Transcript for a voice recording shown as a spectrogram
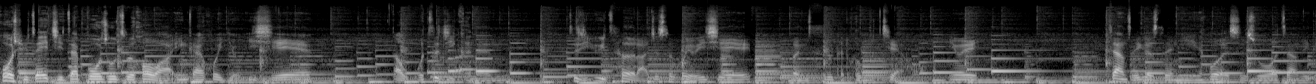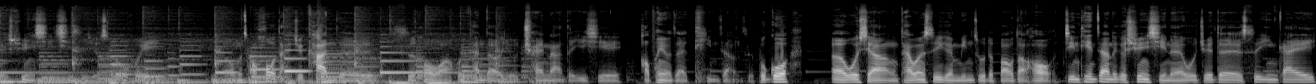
或许这一集在播出之后啊，应该会有一些啊，我自己可能自己预测啦，就是会有一些粉丝可能会不见哦。因为这样子一个声音，或者是说这样的一个讯息，其实有时候会，呃，我们从后台去看的时候啊，会看到有 China 的一些好朋友在听这样子。不过，呃，我想台湾是一个民主的宝岛吼，今天这样的一个讯息呢，我觉得是应该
